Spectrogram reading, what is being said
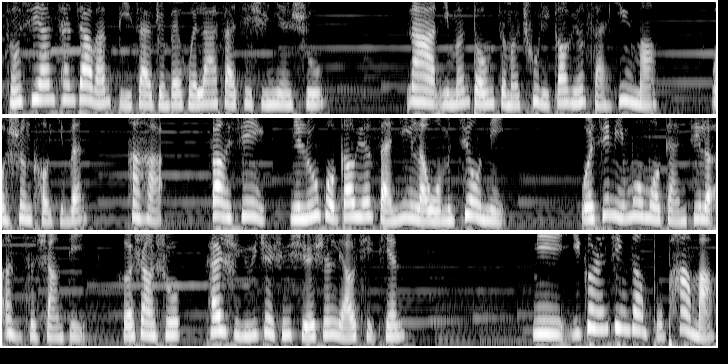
从西安参加完比赛，准备回拉萨继续念书。那你们懂怎么处理高原反应吗？我顺口一问。哈哈，放心，你如果高原反应了，我们救你。我心里默默感激了 N 次上帝，合上书，开始与这群学生聊起天。你一个人进藏不怕吗？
